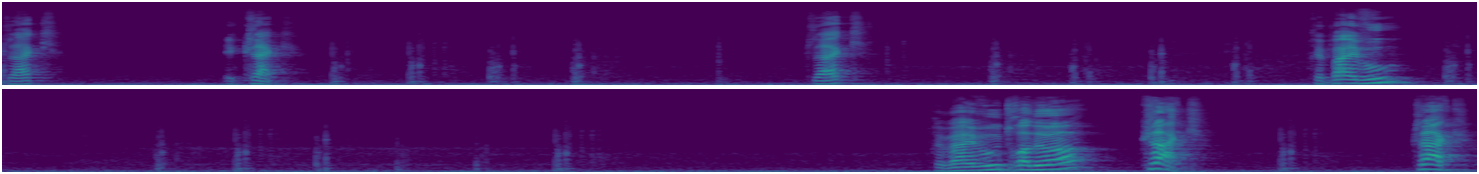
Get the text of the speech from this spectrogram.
Clac. Et clac. Clac. Préparez-vous. Préparez-vous, 3, 2, 1. Clac. Clac.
